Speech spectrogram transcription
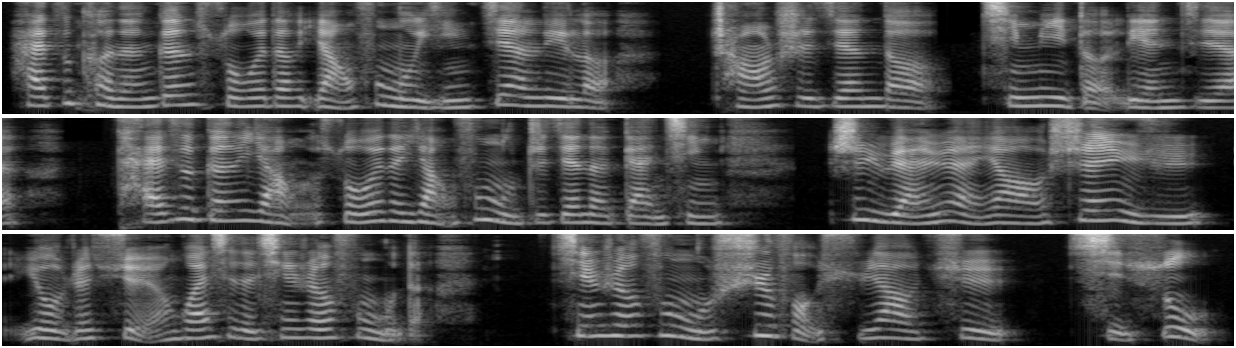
孩子可能跟所谓的养父母已经建立了长时间的亲密的连接。孩子跟养所谓的养父母之间的感情是远远要深于有着血缘关系的亲生父母的。亲生父母是否需要去起诉？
